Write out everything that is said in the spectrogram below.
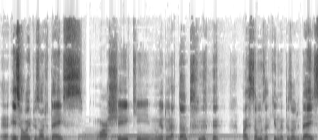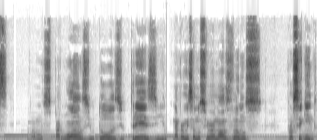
É, esse é o episódio 10. Eu achei que não ia durar tanto, mas estamos aqui no episódio 10. Vamos para o 11, o 12, o 13. Na permissão do Senhor, nós vamos prosseguindo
